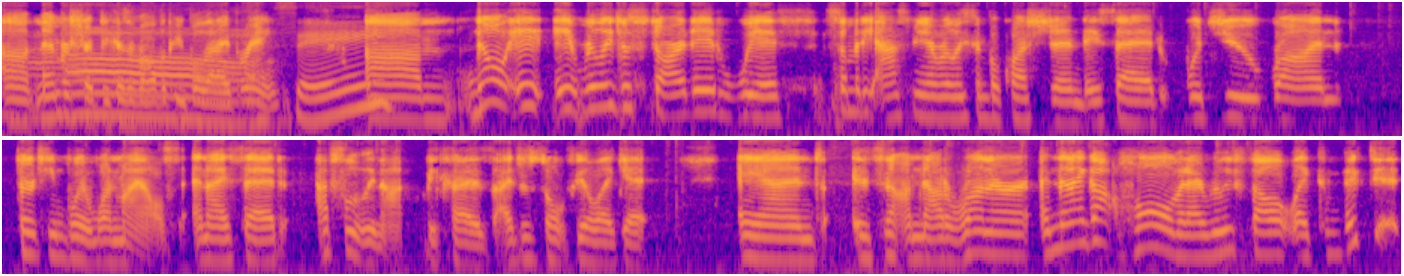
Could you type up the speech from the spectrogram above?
uh, membership because of all the people that I bring. See? Um, no, it, it really just started with somebody asked me a really simple question. They said, Would you run 13.1 miles? And I said, Absolutely not, because I just don't feel like it. And it's not, I'm not a runner. And then I got home and I really felt like convicted.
